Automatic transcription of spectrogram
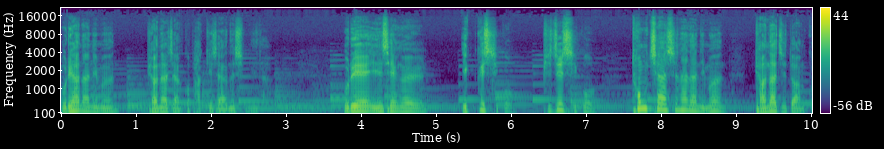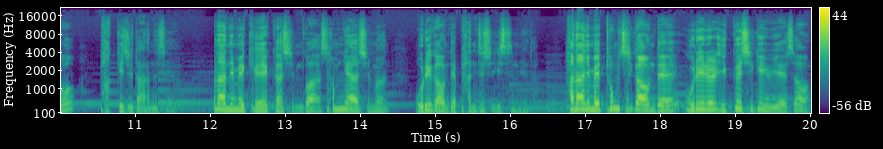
우리 하나님은 변하지 않고 바뀌지 않으십니다. 우리의 인생을 이끄시고 빚으시고 통치하신 하나님은 변하지도 않고 바뀌지도 않으세요. 하나님의 계획하심과 섭리하심은 우리 가운데 반드시 있습니다. 하나님의 통치 가운데 우리를 이끄시기 위해서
